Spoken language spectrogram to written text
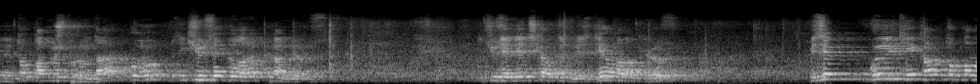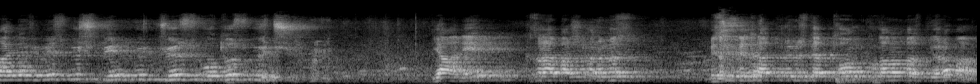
e, toplanmış durumda. Bunu biz 250 olarak planlıyoruz. 250'ye çıkabilir miyiz diye ona bakıyoruz. Bizim bu ilki kan toplama hedefimiz 3333. Yani Kızılay Başkanımız bizim literatürümüzde ton kullanılmaz diyor ama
